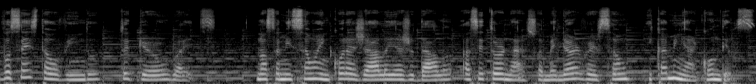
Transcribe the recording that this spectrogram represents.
Você está ouvindo The Girl Writes. Nossa missão é encorajá-la e ajudá-la a se tornar sua melhor versão e caminhar com Deus.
